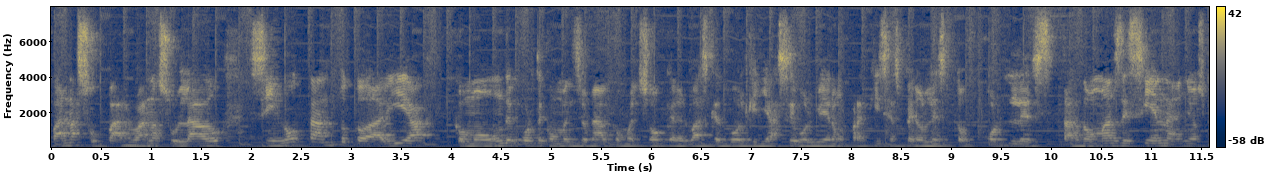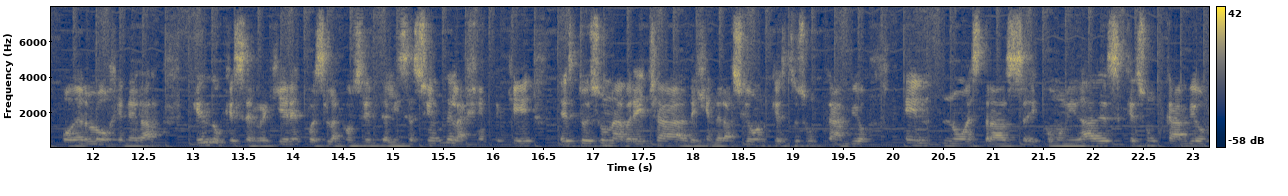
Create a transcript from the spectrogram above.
van a su par, van a su lado, si no tanto todavía como un deporte convencional como el soccer, el básquetbol, que ya se volvieron franquicias, pero les, les tardó más de 100 años poderlo generar. ¿Qué es lo que se requiere? Pues la concientización de la gente, que esto es una brecha de generación, que esto es un cambio en nuestras eh, comunidades, que es un cambio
